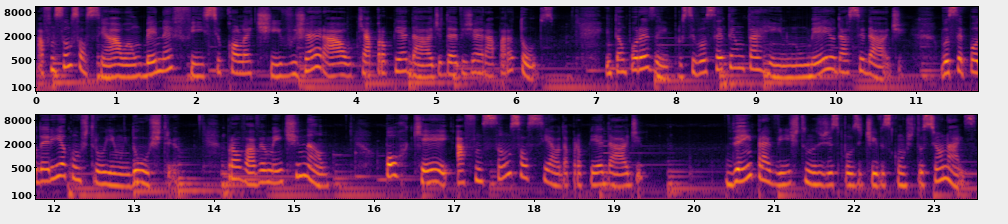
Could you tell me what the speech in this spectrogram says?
A função social é um benefício coletivo geral que a propriedade deve gerar para todos. Então, por exemplo, se você tem um terreno no meio da cidade, você poderia construir uma indústria? Provavelmente não, porque a função social da propriedade vem previsto nos dispositivos constitucionais,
